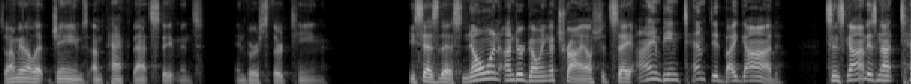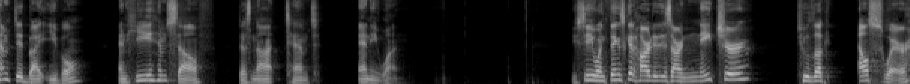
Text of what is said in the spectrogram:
So I'm going to let James unpack that statement in verse 13. He says this No one undergoing a trial should say, I am being tempted by God, since God is not tempted by evil, and he himself does not tempt anyone. You see, when things get hard, it is our nature to look elsewhere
